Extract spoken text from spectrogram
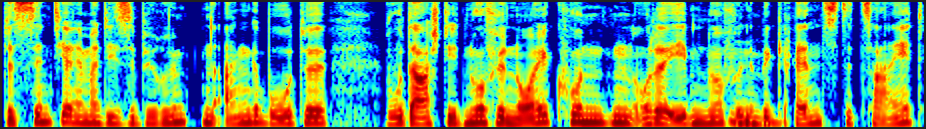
Das sind ja immer diese berühmten Angebote, wo da steht nur für Neukunden oder eben nur für mhm. eine begrenzte Zeit.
